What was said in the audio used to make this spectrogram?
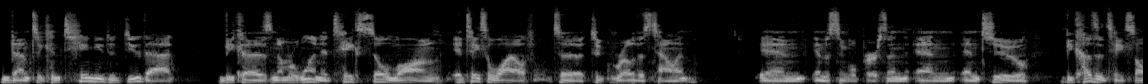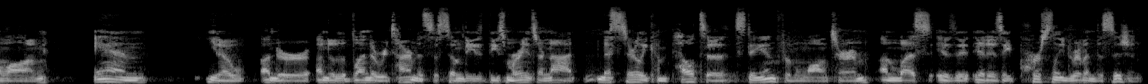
them to continue to do that because number one, it takes so long. It takes a while to to grow this talent in in a single person, and and two, because it takes so long, and you know, under under the blended retirement system, these these Marines are not necessarily compelled to stay in for the long term unless it is a personally driven decision.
